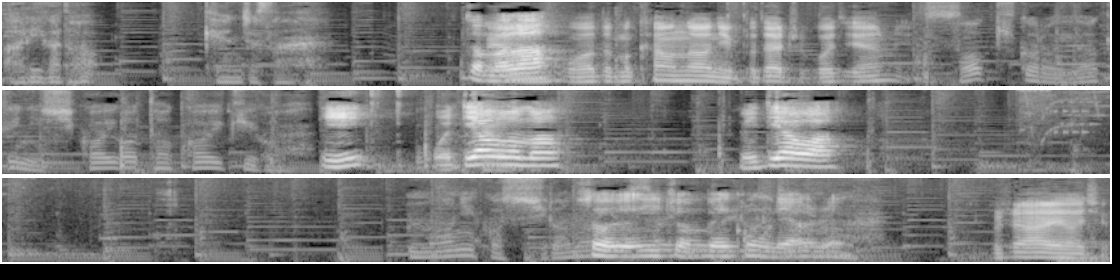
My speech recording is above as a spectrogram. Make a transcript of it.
ありがとう賢者さん怎么了？对啊我怎么看到你不在直播间里？さっきからやけに視界が高い気が咦，我掉了吗？没掉啊，何か知らない受人已准备供两人。不是二幺九，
